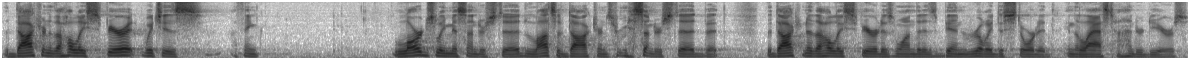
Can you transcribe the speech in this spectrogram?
the doctrine of the Holy Spirit, which is, I think, largely misunderstood. Lots of doctrines are misunderstood, but the doctrine of the Holy Spirit is one that has been really distorted in the last 100 years.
